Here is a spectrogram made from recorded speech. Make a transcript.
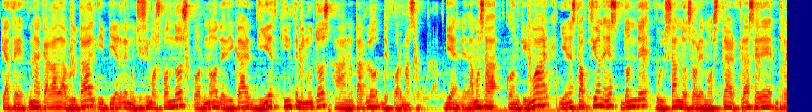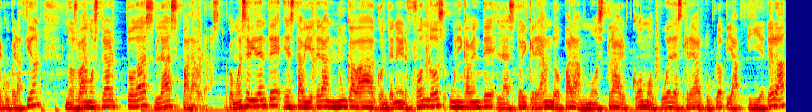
que hace una cagada brutal y pierde muchísimos fondos por no dedicar 10-15 minutos a anotarlo de forma segura. Bien, le damos a continuar y en esta opción es donde pulsando sobre mostrar frase de recuperación nos va a mostrar todas las palabras. Como es evidente, esta billetera nunca va a contener fondos, únicamente la estoy creando para mostrar cómo puedes crear tu propia billetera,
